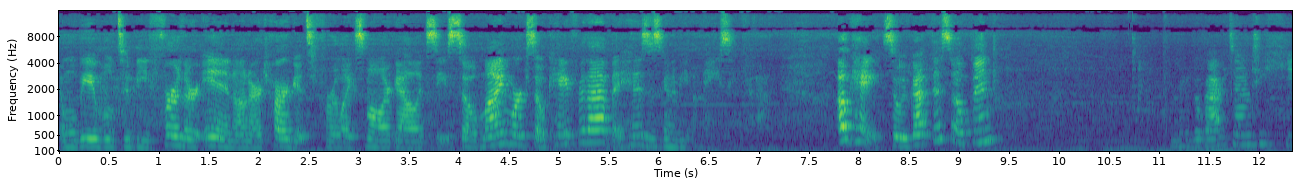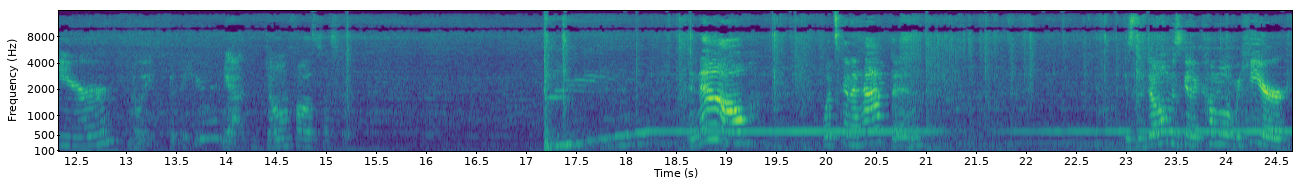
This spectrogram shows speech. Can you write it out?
and we'll be able to be further in on our targets for like smaller galaxies. So mine works okay for that, but his is gonna be amazing for that. Okay, so we've got this open. We're gonna go back down to here. No wait, is it here? Yeah, dome falls telescope. And now, what's gonna happen is the dome is gonna come over here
